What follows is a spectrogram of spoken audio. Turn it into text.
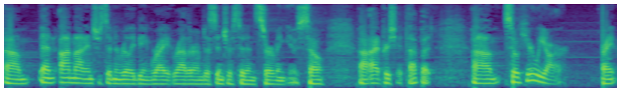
Um, and I'm not interested in really being right. Rather, I'm just interested in serving you. So uh, I appreciate that. But um, so here we are, right?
